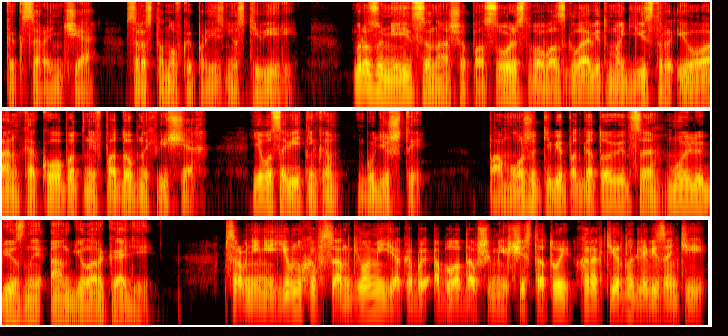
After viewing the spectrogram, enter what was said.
как саранча», — с расстановкой произнес Тиверий. «Разумеется, наше посольство возглавит магистр Иоанн как опытный в подобных вещах. Его советником будешь ты. Поможет тебе подготовиться мой любезный ангел Аркадий». Сравнение евнухов с ангелами, якобы обладавшими их чистотой, характерно для Византии.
